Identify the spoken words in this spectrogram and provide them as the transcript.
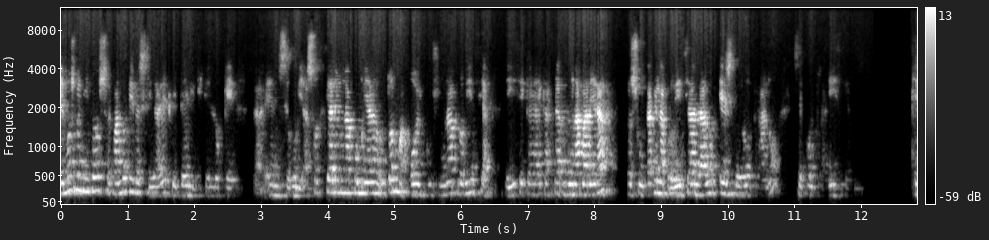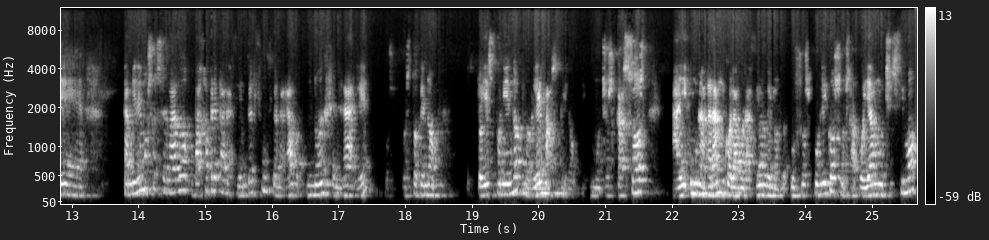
hemos venido observando diversidad de criterios, en lo que en seguridad social en una comunidad autónoma o incluso en una provincia te dice que hay que hacer de una manera, resulta que la provincia al lado es de otra, ¿no? Se contradice. Eh, también hemos observado baja preparación del funcionariado, no en general, ¿eh? por supuesto que no. Estoy exponiendo problemas, pero en muchos casos hay una gran colaboración de los recursos públicos, nos apoyan muchísimo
